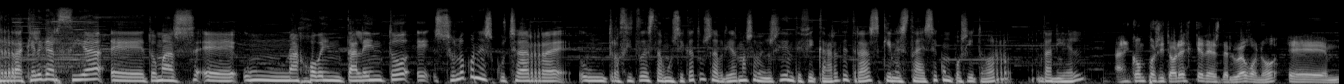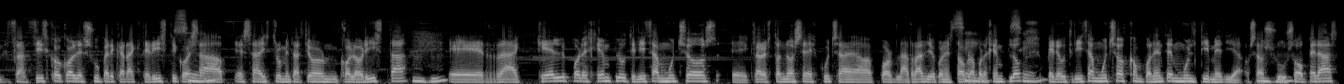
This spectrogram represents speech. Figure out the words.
Raquel García, eh, Tomás, eh, una joven talento. Eh, solo con escuchar un trocito de esta música, ¿tú sabrías más o menos identificar detrás quién está ese compositor, Daniel? Hay compositores que desde luego, ¿no? Eh, Francisco Cole es súper característico, esa, esa, instrumentación colorista. Eh, Raquel, por ejemplo, utiliza muchos, eh, claro, esto no se escucha por la radio con esta obra, por ejemplo, pero utiliza muchos componentes multimedia. O sea, sus óperas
